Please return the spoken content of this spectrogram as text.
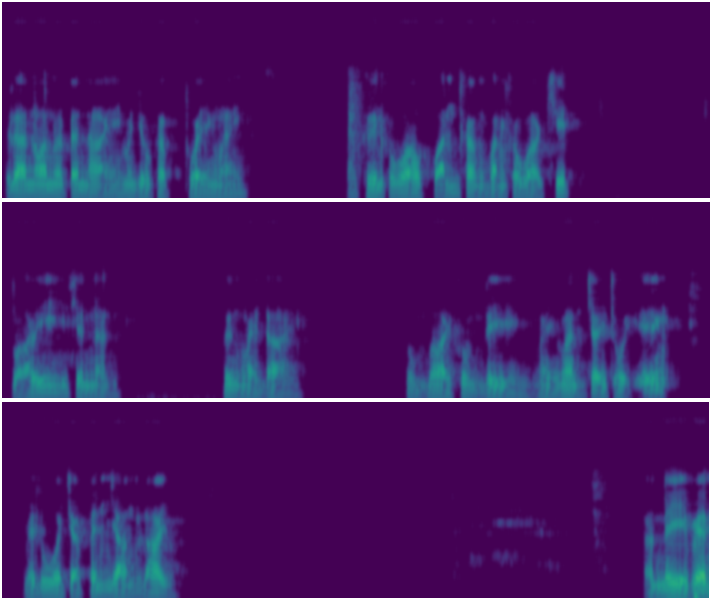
เวลานอนมันไปไหน มันอยู่กับตัวเองไหม ลางคืนก็ว่าฝันกลางวันก็ว่าคิดไหลเช่นนั้นพึ่งไม่ได้ คุ้มร้อยคุ้มดี ไม่มั่นใจตัวเอง ไม่รู้ว่าจะเป็นอย่างไรอันนี้เป็น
